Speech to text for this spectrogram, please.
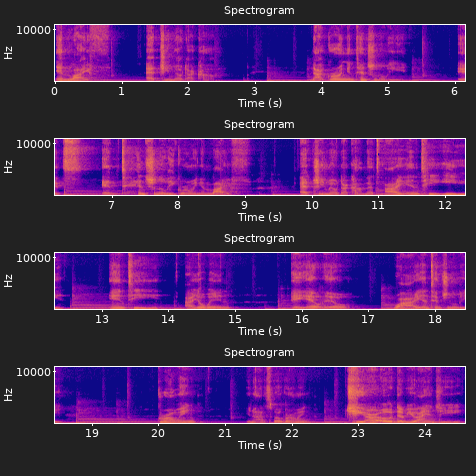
in life at gmail.com. Not growing intentionally, it's intentionally growing in life at gmail.com. That's I N T E N T I O N A L L Y intentionally growing. You know how to spell growing. G R O W I N G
